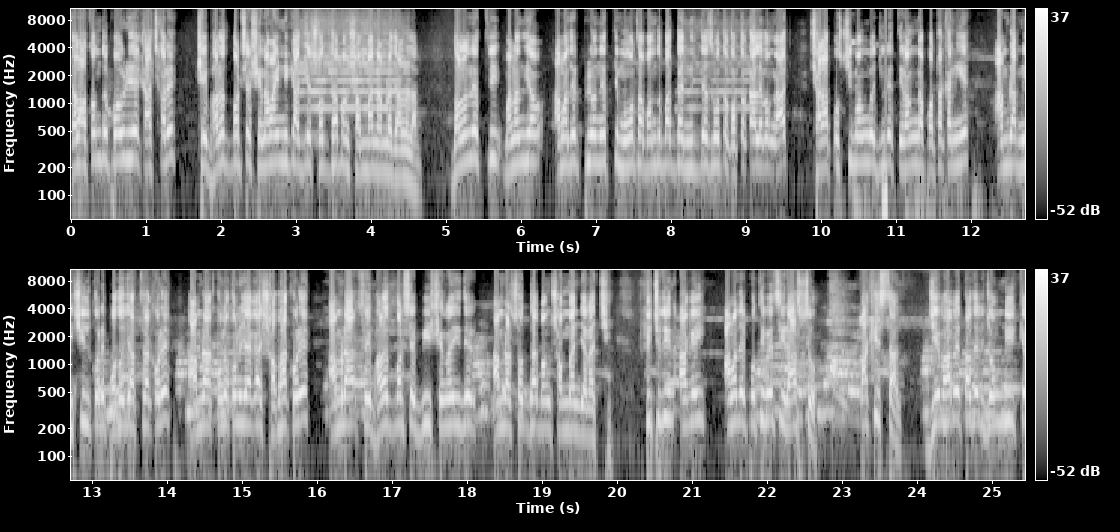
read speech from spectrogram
তারা অতন্ত্র প্রহরী হয়ে কাজ করে, সেই ভারতবর্ষের সেনাবাহিনীকে আজকে শ্রদ্ধা এবং সম্মান আমরা জানালাম। দলনেত্রী মাননীয় আমাদের প্রিয় নেত্রী মমতা বন্দ্যোপাধ্যায়ের নির্দেশ মতো গতকাল এবং আজ সারা পশ্চিমবঙ্গ জুড়ে তেরঙ্গা পতাকা নিয়ে আমরা মিছিল করে পদযাত্রা করে, আমরা কোনো কোনো জায়গায় সভা করে, আমরা সেই ভারতবর্ষের বীর সেনানীদের আমরা শ্রদ্ধা এবং সম্মান জানাচ্ছি। কিছুদিন আগেই আমাদের প্রতিবেশী রাষ্ট্র, পাকিস্তান যেভাবে তাদের জঙ্গিকে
